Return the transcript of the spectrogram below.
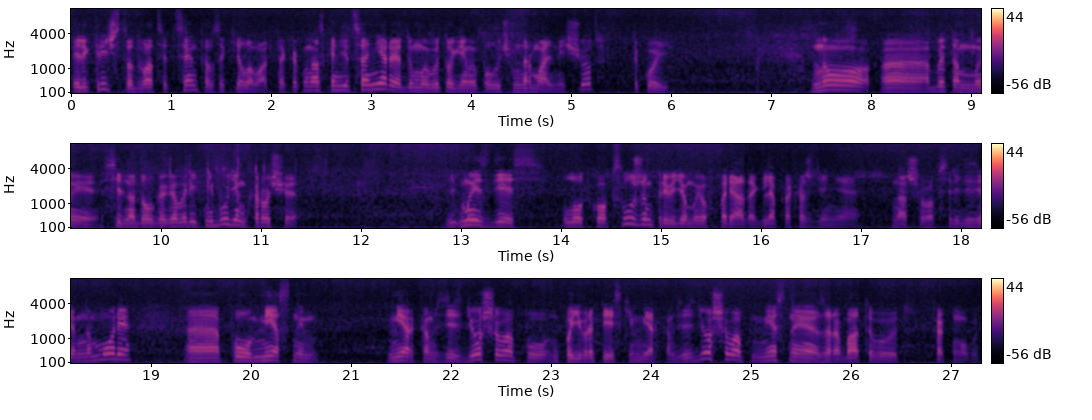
Электричество 20 центов за киловатт. Так как у нас кондиционеры, я думаю, в итоге мы получим нормальный счет. Такой. Но э, об этом мы сильно долго говорить не будем. Короче, мы здесь лодку обслужим, приведем ее в порядок для прохождения нашего в Средиземном море. Э, по местным меркам здесь дешево, по, по европейским меркам здесь дешево, местные зарабатывают как могут.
